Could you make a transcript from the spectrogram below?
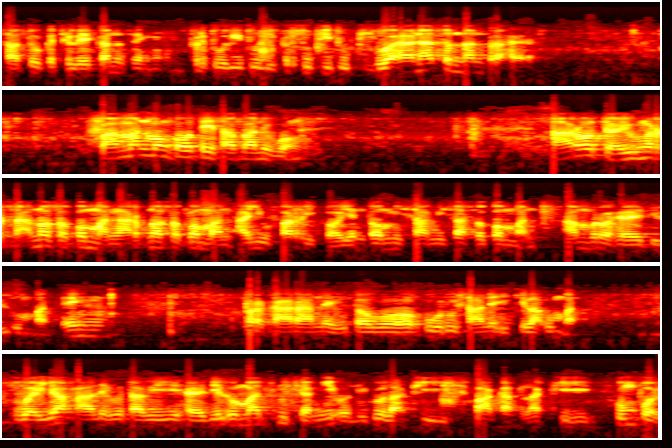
satu kejelekan sing bertuli-tuli bertubi-tubi wahana tunan prahara Faman mongko te sapane wong. Aro dayu ngersakno sapa man, ngarepno sapa man ayu fariko yen to misa-misa sapa man amro hadil umat ing perkarane utawa urusane ikilah umat. Wa ya hale utawi hadil umat ku jami'un iku lagi sepakat lagi kumpul.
